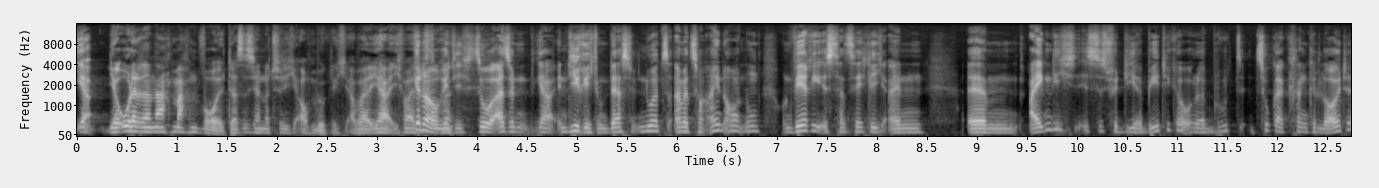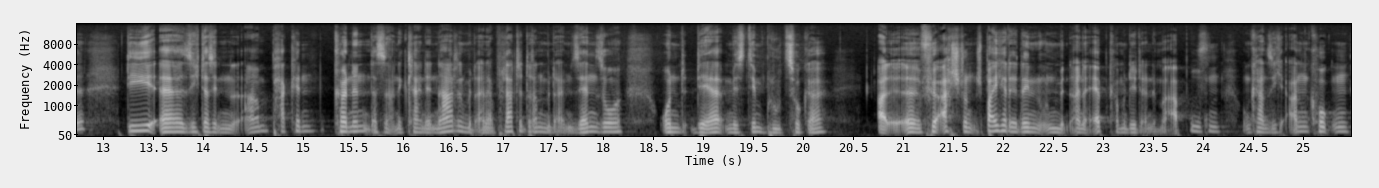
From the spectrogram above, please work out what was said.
ja, Ja, oder danach machen wollt. Das ist ja natürlich auch möglich. Aber ja, ich weiß genau, richtig. So, also ja, in die Richtung. Das nur einmal zur Einordnung. Und Veri ist tatsächlich ein, ähm, eigentlich ist es für Diabetiker oder blutzuckerkranke Leute, die äh, sich das in den Arm packen können. Das ist eine kleine Nadel mit einer Platte dran, mit einem Sensor und der misst den Blutzucker. Äh, Für acht Stunden speichert er den und mit einer App kann man den dann immer abrufen und kann sich angucken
